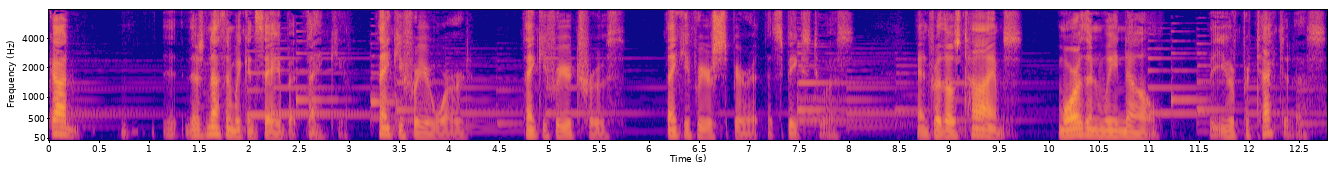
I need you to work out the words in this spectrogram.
God, there's nothing we can say but thank you. Thank you for your word. Thank you for your truth. Thank you for your spirit that speaks to us. And for those times, more than we know, that you have protected us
